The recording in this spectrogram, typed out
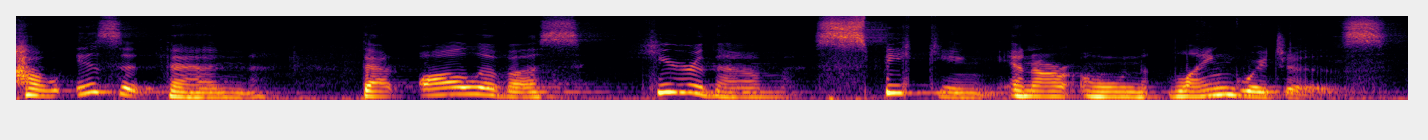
How is it then that all of us hear them speaking in our own languages?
